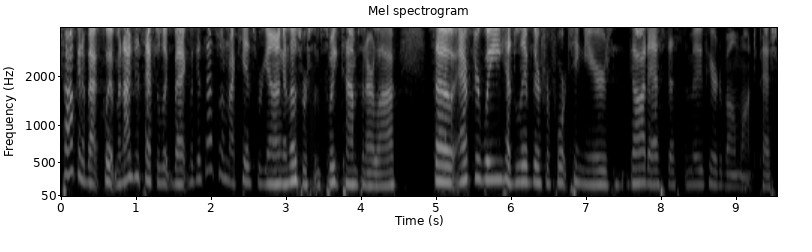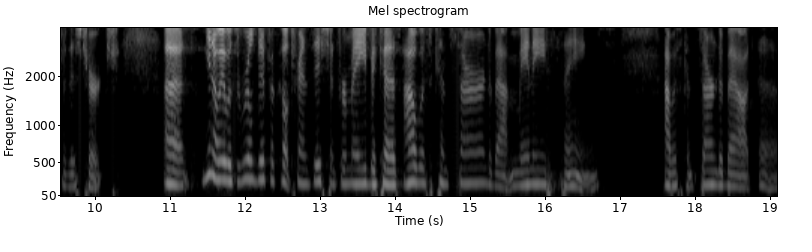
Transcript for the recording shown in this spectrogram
talking about equipment, I just have to look back because that's when my kids were young and those were some sweet times in our life. So after we had lived there for 14 years, God asked us to move here to Beaumont to pastor this church uh, you know, it was a real difficult transition for me because I was concerned about many things. I was concerned about uh,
